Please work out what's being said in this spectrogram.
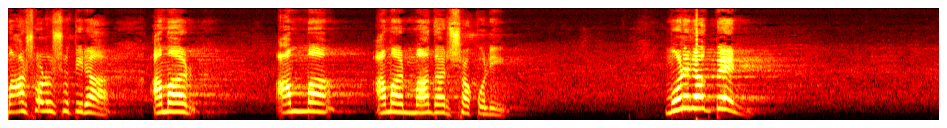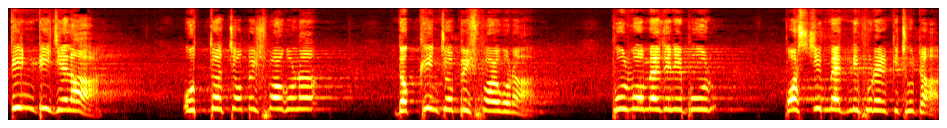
মা সরস্বতীরা, আমার আম্মা, আমার মাদার সকলে। মনে রাখবেন, তিনটি জেলা, উত্তর চব্বিশ পরগনা, দক্ষিণ চব্বিশ পরগনা। পূর্ব মেদিনীপুর, পশ্চিম মেদিনীপুরের কিছুটা।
